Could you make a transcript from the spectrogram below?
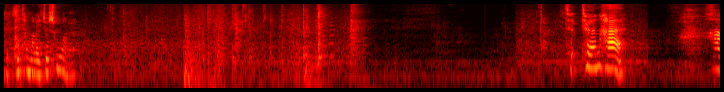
อย่าคิดทำอะไรชั่วๆนะ เชเชิญค่ะค่ะ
